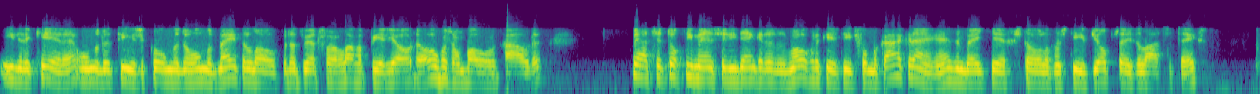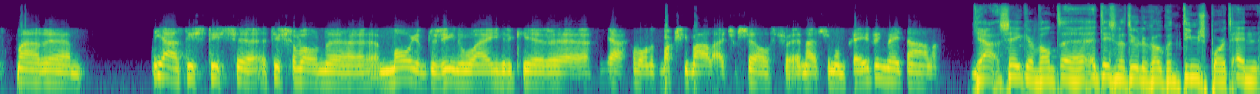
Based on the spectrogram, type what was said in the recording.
iedere keer hè, onder de 10 seconden de 100 meter lopen. Dat werd voor een lange periode ook eens onmogelijk gehouden. Maar ja, het zijn toch die mensen die denken dat het mogelijk is, die het voor elkaar krijgen. Hè. Het is een beetje gestolen van Steve Jobs, deze laatste tekst. Maar uh, ja, het is, het is, uh, het is gewoon uh, mooi om te zien hoe hij iedere keer uh, ja, gewoon het maximale uit zichzelf en uit zijn omgeving weet te halen. Ja, zeker. Want uh, het is natuurlijk ook een teamsport. En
